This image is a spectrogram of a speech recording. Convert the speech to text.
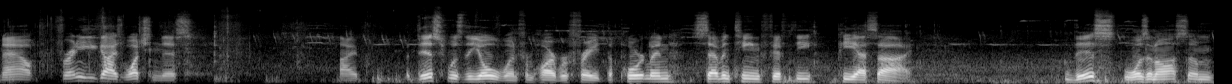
Now, for any of you guys watching this, I this was the old one from Harbor Freight, the Portland 1750 PSI. This was an awesome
